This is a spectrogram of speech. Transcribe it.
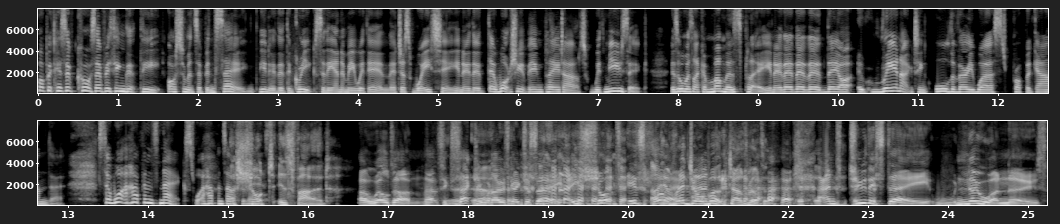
Well, because of course, everything that the Ottomans have been saying, you know, that the Greeks are the enemy within, they're just waiting, you know, they're, they're watching it being played out with music. It's almost like a mummer's play, you know, they're, they're, they're, they are reenacting all the very worst propaganda. So what happens next? What happens after A shot this? is fired. Oh, well done. That's exactly what I was going to say. A shot is fired. I have read your And- book, Giles Milton. and to this day, no one knows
